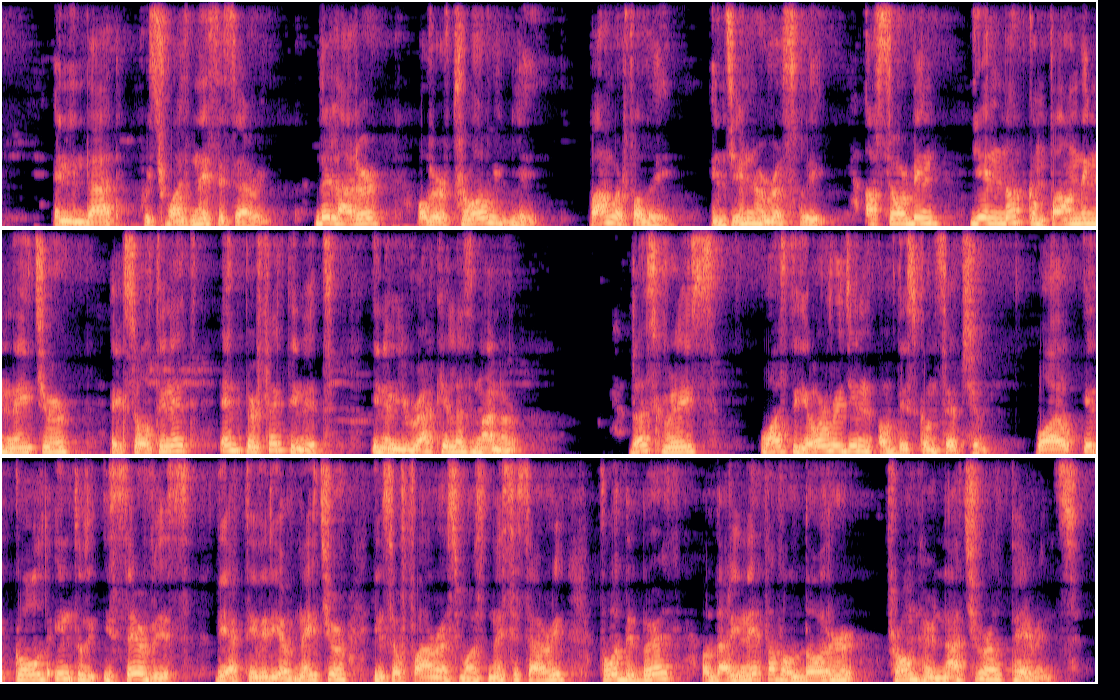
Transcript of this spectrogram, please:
and in that which was necessary, the latter overflowingly, powerfully, and generously, absorbing yet not confounding nature, exalting it and perfecting it in a miraculous manner. Thus grace was the origin of this conception, while it called into its service the activity of nature insofar as was necessary for the birth of that ineffable daughter from her natural parents.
